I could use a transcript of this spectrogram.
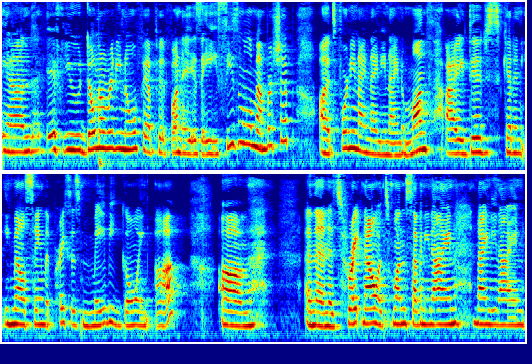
and if you don't already know, FabFitFun is a seasonal membership. Uh, it's $49.99 a month. I did get an email saying that prices may be going up. Um, and then it's right now it's $179.99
